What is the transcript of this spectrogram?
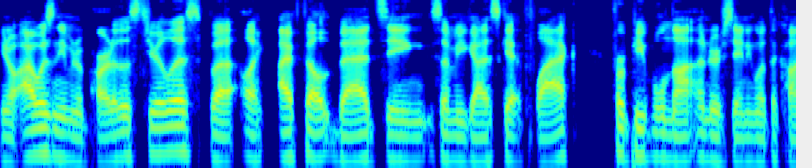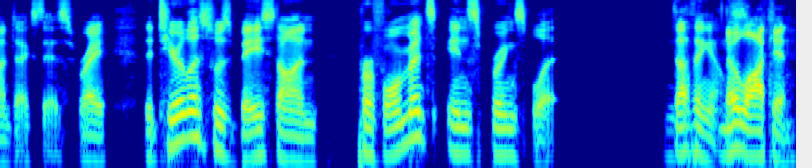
you know, I wasn't even a part of this tier list, but like I felt bad seeing some of you guys get flack for people not understanding what the context is, right? The tier list was based on performance in spring split. Nothing else. No lock in.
